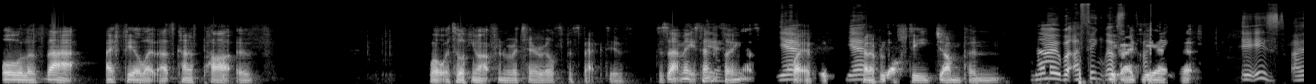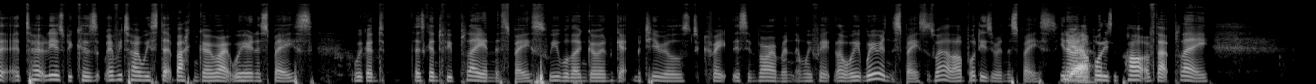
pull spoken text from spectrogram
all of that. I feel like that's kind of part of what we're talking about from a materials perspective. Does that make sense? Yeah. I think that's yeah, quite a big yeah. kind of lofty jump and No, but I think that's. I idea. think But it is. I, it totally is because every time we step back and go right, we're in a space. We're going to. There's going to be play in this space. We will then go and get materials to create this environment, and we think, oh, we- we're in the space as well. Our bodies are in the space. You know, our bodies are part of that play,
